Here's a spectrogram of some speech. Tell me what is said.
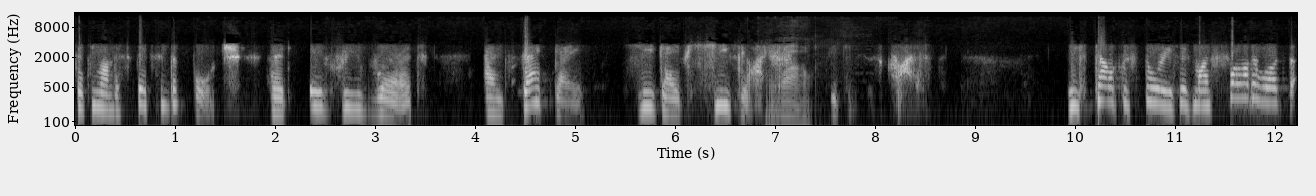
sitting on the steps in the porch, heard every word. And that day, he gave his life wow. to Jesus Christ. He tells the story. He says, My father was the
